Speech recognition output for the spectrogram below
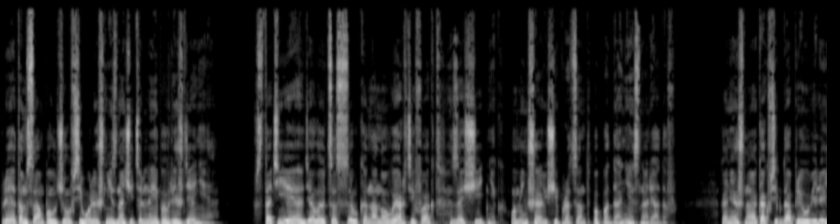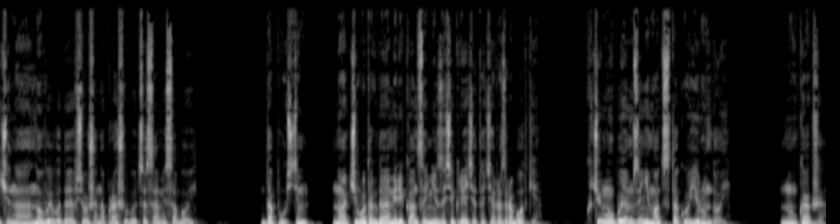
При этом сам получил всего лишь незначительные повреждения. В статье делается ссылка на новый артефакт «Защитник», уменьшающий процент попадания снарядов. Конечно, как всегда преувеличено, но выводы все же напрашиваются сами собой. Допустим. Но отчего тогда американцы не засекретят эти разработки? К чему бы им заниматься такой ерундой? Ну как же?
